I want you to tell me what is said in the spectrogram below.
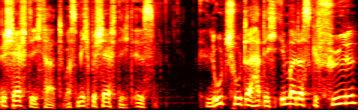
beschäftigt hat, was mich beschäftigt, ist, Loot Shooter hatte ich immer das Gefühl,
